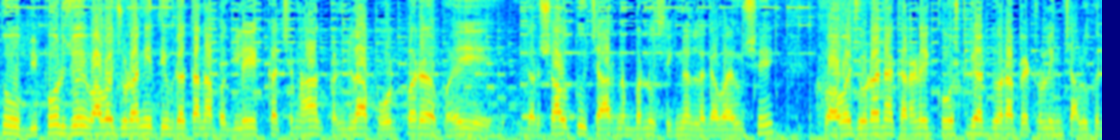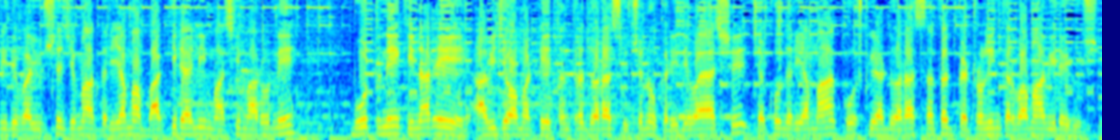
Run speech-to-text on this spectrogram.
તો બિપોરજોય વાવાઝોડાની તીવ્રતાના પગલે કચ્છના કંડલા પોર્ટ પર ભય દર્શાવતું ચાર નંબરનું સિગ્નલ લગાવાયું છે. વાવાઝોડાના કારણે કોસ્ટગાર્ડ દ્વારા પેટ્રોલિંગ ચાલુ કરી દેવાયું છે, જેમાં દરિયામાં બાકી રહેલી માછીમારોને બોટને કિનારે આવી જવા માટે તંત્ર દ્વારા સૂચનો કરી દેવાયા છે. જખો દરિયામાં કોસ્ટગાર્ડ દ્વારા સતત પેટ્રોલિંગ કરવામાં આવી રહ્યું છે.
